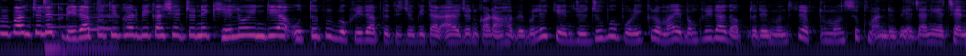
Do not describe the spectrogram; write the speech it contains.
পূর্বাঞ্চলে ক্রীড়া প্রতিভার বিকাশের জন্য খেলো ইন্ডিয়া উত্তর পূর্ব ক্রীড়া প্রতিযোগিতার আয়োজন করা হবে বলে কেন্দ্রীয় যুব পরিক্রমা এবং ক্রীড়া দপ্তরের মন্ত্রী ডক্টর মনসুখ মান্ডবিয়া জানিয়েছেন।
